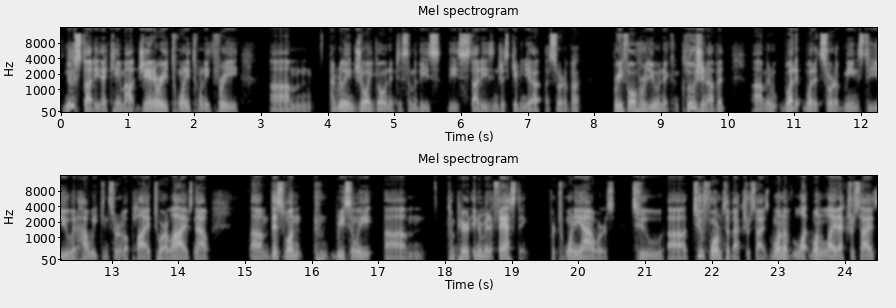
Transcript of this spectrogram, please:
new study that came out January 2023. Um, I really enjoy going into some of these these studies and just giving you a, a sort of a brief overview and a conclusion of it um, and what it, what it sort of means to you and how we can sort of apply it to our lives. Now, um, this one recently um, compared intermittent fasting for 20 hours to uh, two forms of exercise one of li- one light exercise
